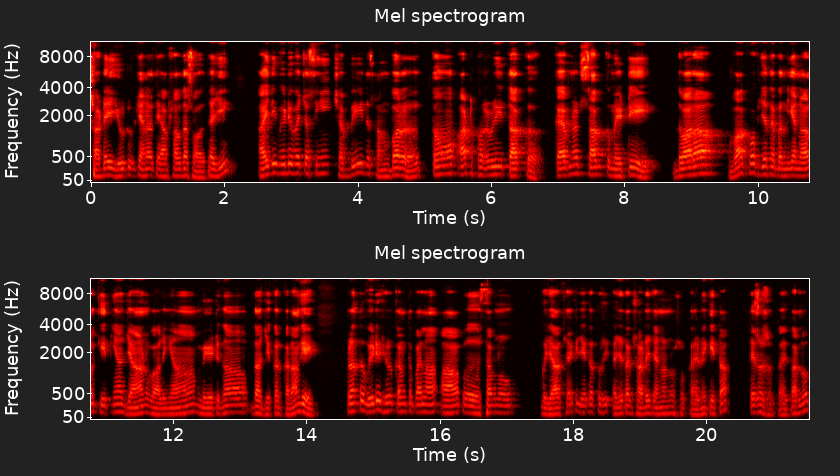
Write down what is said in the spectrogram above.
ਸਾਡੇ YouTube ਚੈਨਲ ਤੇ ਆਪ ਸਭ ਦਾ ਸਵਾਗਤ ਹੈ ਜੀ। ਅੱਜ ਦੀ ਵੀਡੀਓ ਵਿੱਚ ਅਸੀਂ 26 ਦਸੰਬਰ ਤੋਂ 8 ਫਰਵਰੀ ਤੱਕ ਕੈਬਨਿਟ ਸਬ ਕਮੇਟੀ ਦੁਆਰਾ ਵੱਖ-ਵੱਖ ਜਥੇਬੰਦੀਆਂ ਨਾਲ ਕੀਤੀਆਂ ਜਾਣ ਵਾਲੀਆਂ ਮੀਟਿੰਗਾਂ ਦਾ ਜ਼ਿਕਰ ਕਰਾਂਗੇ। ਪਰੰਤੂ ਵੀਡੀਓ ਸ਼ੁਰੂ ਕਰਨ ਤੋਂ ਪਹਿਲਾਂ ਆਪ ਸਭ ਨੂੰ ਗੁਜ਼ਾਰਿਸ਼ ਹੈ ਕਿ ਜੇਕਰ ਤੁਸੀਂ ਅਜੇ ਤੱਕ ਸਾਡੇ ਚੈਨਲ ਨੂੰ ਸਬਸਕ੍ਰਾਈਬ ਨਹੀਂ ਕੀਤਾ ਤੇ ਇਸ ਨੂੰ ਸਬਸਕ੍ਰਾਈਬ ਕਰ ਲਓ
